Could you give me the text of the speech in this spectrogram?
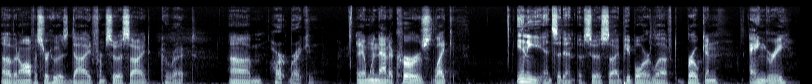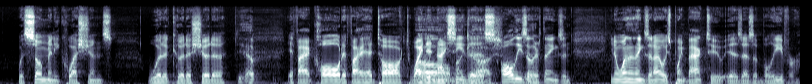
of an officer who has died from suicide. Correct. Um, Heartbreaking. and when that occurs, like any incident of suicide, people are left broken, angry, with so many questions. Woulda, coulda, shoulda. Yep. If I had called, if I had talked, why didn't I Oh, see this? gosh. All these Yeah. other things. And, you know, one of the things that I always point back to is as a believer,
